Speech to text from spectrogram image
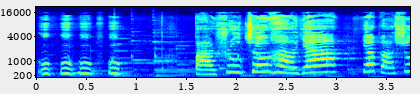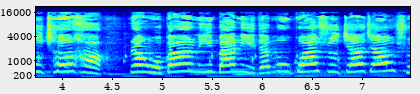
呜呜呜呜，把树撑好呀！要把树撑好，让我帮你把你的木瓜树浇浇水。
